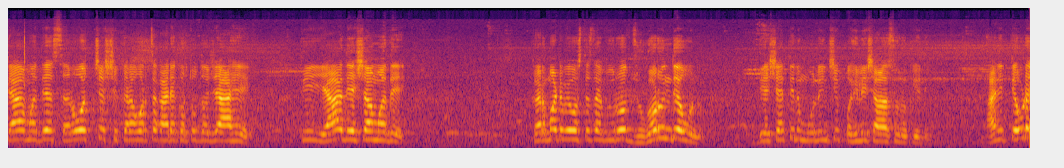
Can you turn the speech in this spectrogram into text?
त्यामध्ये सर्वोच्च शिखरावरचं कार्यकर्तृत्व जे आहे ती या देशामध्ये कर्मट व्यवस्थेचा विरोध झुगारून देऊन देशातील मुलींची पहिली शाळा सुरू केली. आणि तेवढं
